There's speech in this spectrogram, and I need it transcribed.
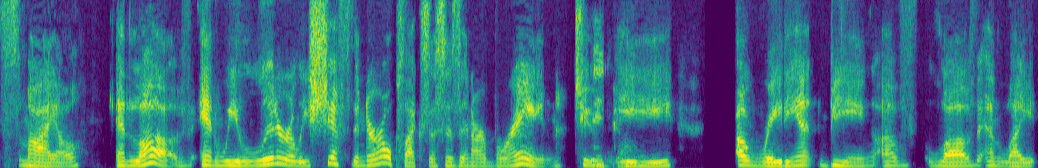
smile, and love. And we literally shift the neural plexuses in our brain to be a radiant being of love and light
